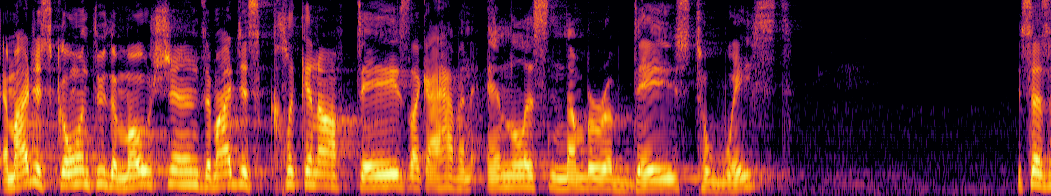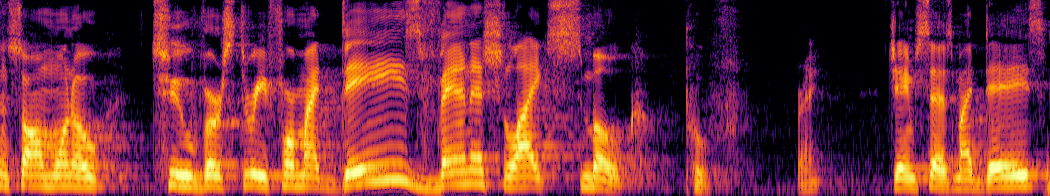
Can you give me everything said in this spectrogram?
Am I just going through the motions? Am I just clicking off days like I have an endless number of days to waste? It says in Psalm 102, verse 3 For my days vanish like smoke. Poof, right? James says, My days,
